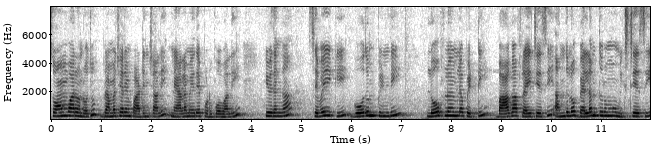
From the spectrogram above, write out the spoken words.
సోమవారం రోజు బ్రహ్మచర్యం పాటించాలి నేల మీదే పడుకోవాలి. ఈ విధంగా శివయ్యకి గోధుమ పిండి లో ఫ్లేమ్లో పెట్టి బాగా ఫ్రై చేసి అందులో బెల్లం తురుము మిక్స్ చేసి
